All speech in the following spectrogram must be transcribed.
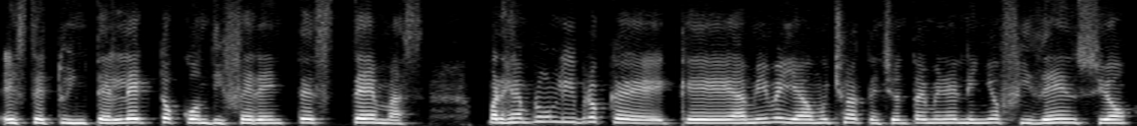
este, tu intelecto con diferentes temas. Por ejemplo, un libro que, que a mí me llama mucho la atención también el niño Fidencio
